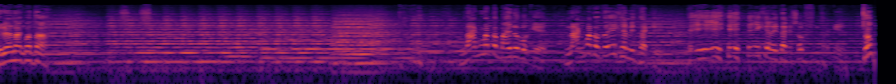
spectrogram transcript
আয় নাগ মাতা নাগমাতা বাইরে বকে নাগমাতা তো এখানেই থাকে। এখানেই থাকে সবসময় থাকে। চুপ!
